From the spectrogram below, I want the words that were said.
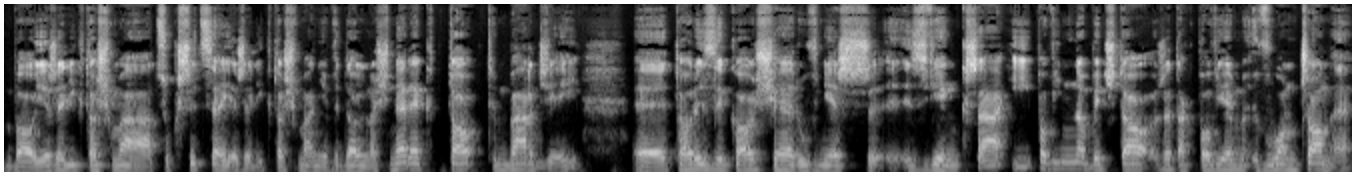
bo jeżeli ktoś ma cukrzycę, jeżeli ktoś ma niewydolność nerek, to tym bardziej e, to ryzyko się również zwiększa i powinno być to, że tak powiem, włączone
